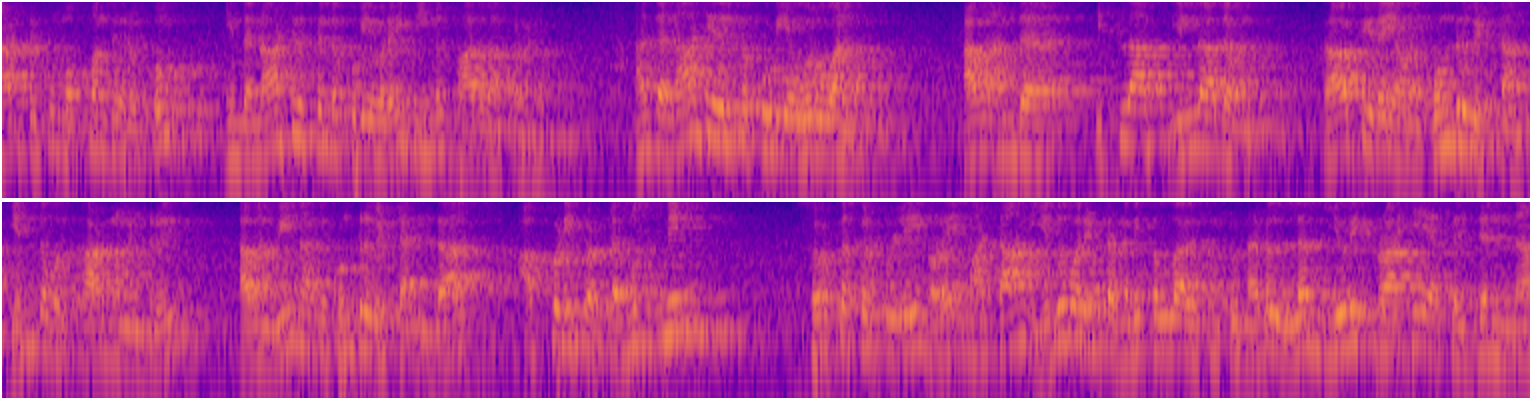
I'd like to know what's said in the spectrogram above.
நாட்டிற்கும் ஒப்பந்தம் இருக்கும். இந்த நாட்டில் செல்லக்கூடியவரை நீங்கள் பாதுகாக்க வேண்டும். அந்த நாட்டில் இருக்கக்கூடிய ஒருவன் அவன் அந்த இஸ்லாம் இல்லாதவன் காஃபிரை அவன் கொன்று விட்டான் எந்த ஒரு காரணம் என்று அவன் வீணாக கொன்று விட்டான் என்றால் அப்படிப்பட்ட முஸ்லிம் சொர்க்கத்திற்குள்ளே நுழைய மாட்டான். எதுவர் என்ற நபி சொல்லா அலிசம் கூறினார்கள் லம் யுரிக் ராஹி அத்தல் ஜன்னா.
